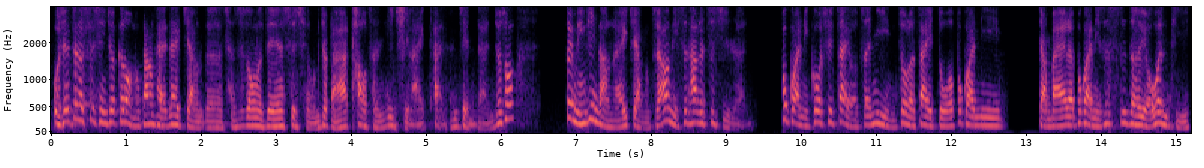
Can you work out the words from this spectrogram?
我觉得这个事情就跟我们刚才在讲的陈世忠的这件事情，我们就把它套成一起来看，很简单，就是说对民进党来讲，只要你是他的自己人，不管你过去再有争议，你做的再多，不管你讲白了，不管你是私德有问题，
